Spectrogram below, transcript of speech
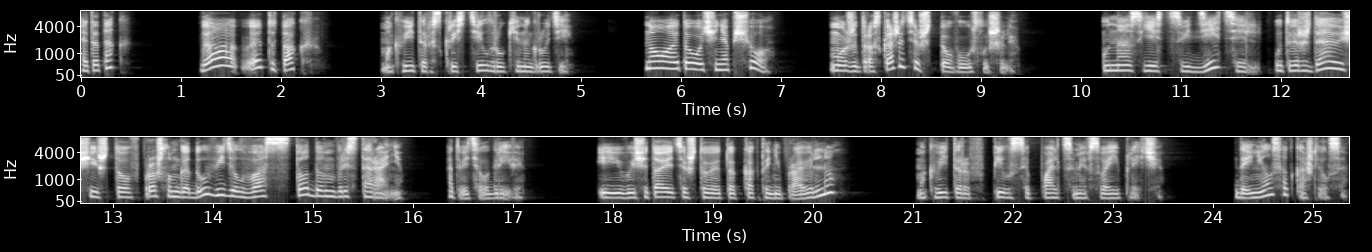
Это так? Да, это так. Маквитер скрестил руки на груди. Но это очень общо. Может, расскажете, что вы услышали? У нас есть свидетель, утверждающий, что в прошлом году видел вас с Тодом в ресторане, ответила Гриви. И вы считаете, что это как-то неправильно? Маквитер впился пальцами в свои плечи. Дэниелс откашлялся.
